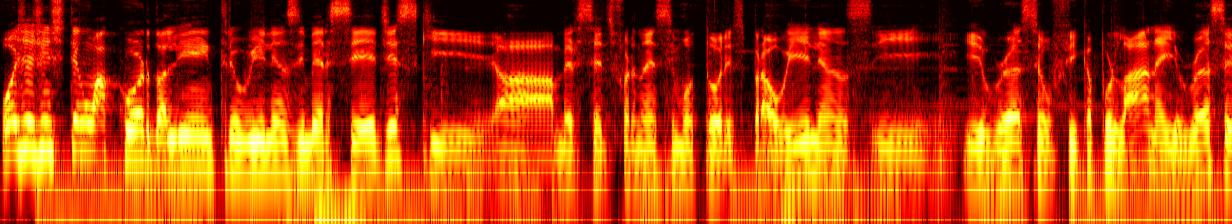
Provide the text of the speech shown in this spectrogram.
Hoje a gente tem um acordo ali entre Williams e Mercedes, que a Mercedes fornece motores para Williams e, e o Russell fica por lá, né? E o Russell,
